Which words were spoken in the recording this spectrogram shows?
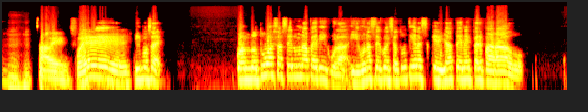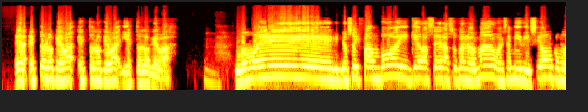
Ujú. ¿sabes? Fue tipo, o sea, cuando tú vas a hacer una película y una secuencia, tú tienes que ya tener preparado. Mira, esto es lo que va, esto es lo que va y esto es lo que va. Mm. No es yo soy fanboy y quiero hacer a Superman o esa es mi visión como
